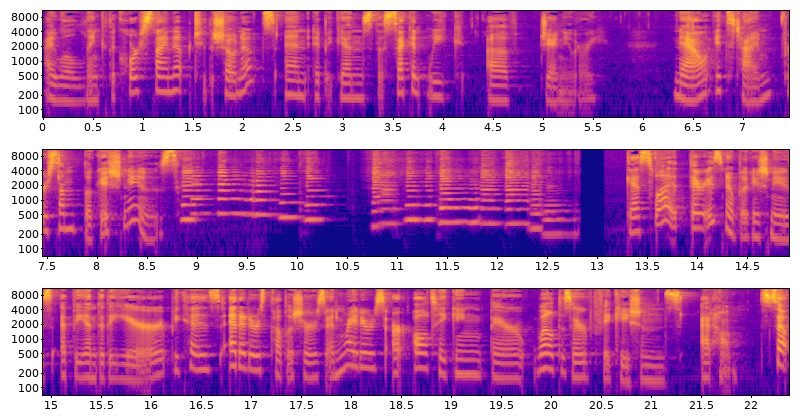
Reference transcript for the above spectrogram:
I will link the course sign up to the show notes, and it begins the second week of January. Now it's time for some bookish news. Guess what? There is no bookish news at the end of the year because editors, publishers, and writers are all taking their well deserved vacations at home. So,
